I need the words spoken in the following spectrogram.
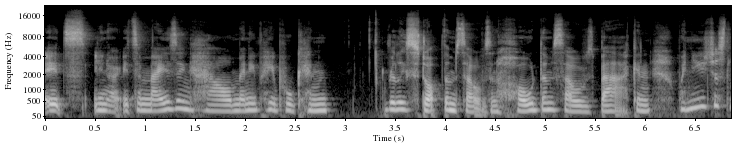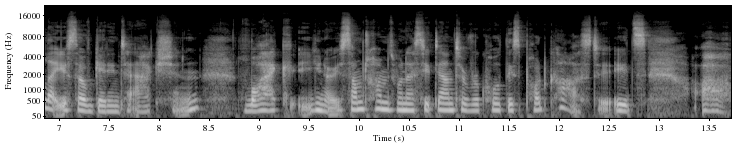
it's you know it's amazing how many people can really stop themselves and hold themselves back. And when you just let yourself get into action, like, you know, sometimes when I sit down to record this podcast, it's, oh,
